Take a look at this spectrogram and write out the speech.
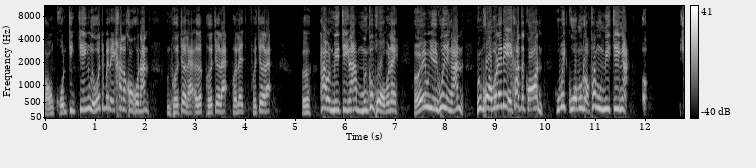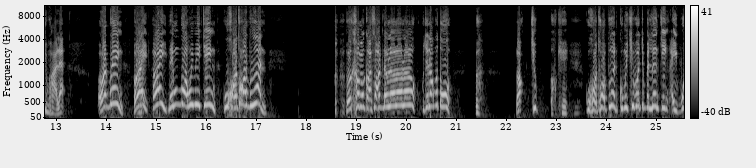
สองคนจริง ๆ หรือว่าจะเป็นไอ้ฆาตกรคนนั้นมึงเพอเจอแล้วเออเพอเจอแล้วเพอเลเพอเจอแล้วเออ ถ้ามันมีจริงนะมึงก็โผล่มาเลยเฮ้ยมึงอย่าพูดอย่างนั้นมึงโผล่มาเลยดิไอ้ฆาตกรกูไม่กลัวมึงหรอกถ้ามึงมีจริงอะชิบหายแล้วเอิร์ธวิ่งเฮ้ยเฮ้ยไหนมึงบอกไม่มีจริง กูขอโทษเพื่อนเออเข้ามาก่อนซอสเร็วเร็วเร็วเร็วกูจะล็อกประตูล็อกชึบ โอเค กูขอโทษเพื่อน กูไม่คิดว่าจะเป็นเรื่องจริงไอ้เว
